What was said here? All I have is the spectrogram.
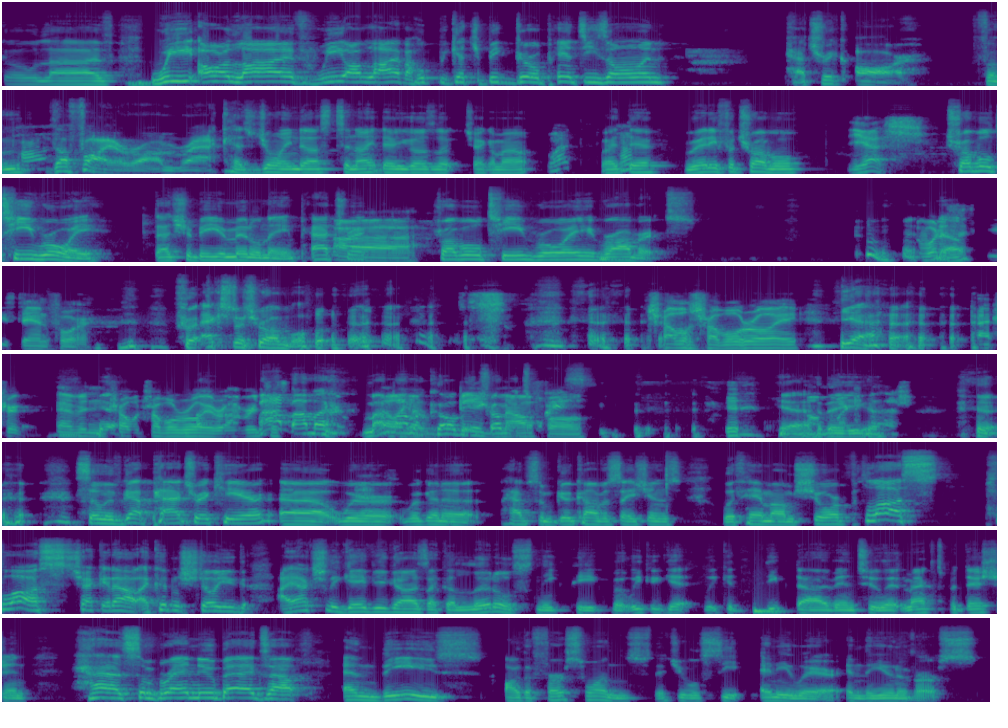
Go live. We are live. We are live. I hope you get your big girl panties on. Patrick R from the Firearm Rack has joined us tonight. There he goes. Look, check him out. What? Right Huh? there. Ready for trouble. Yes. Trouble T. Roy. That should be your middle name. Patrick Uh, Trouble T. Roy Roberts. what does No, stand for? for extra trouble? Trouble, Trouble Roy, yeah. Patrick, Evan, Yeah. Trouble, Trouble Roy, Robert. My mama, my mama a called me trouble mouthful. yeah, oh there my you go. gosh. so we've got Patrick here. Uh, we're Yes. we're gonna have some good conversations with him, I'm sure. Plus, plus, check it out. I couldn't show you. I actually gave you guys like a little sneak peek, but we could get we could deep dive into it. Maxpedition has some brand new bags out, and these are the first ones that you will see anywhere in the universe.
